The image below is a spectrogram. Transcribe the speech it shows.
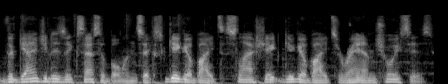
The gadget is accessible in 6GB/8GB RAM choices,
